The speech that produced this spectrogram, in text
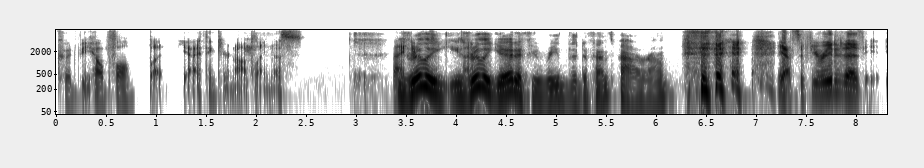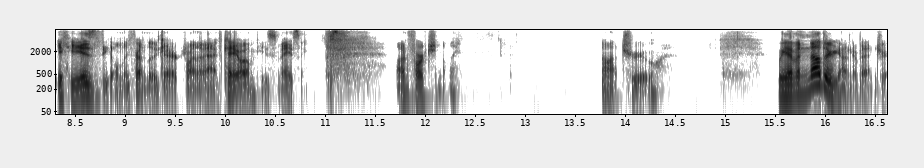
could be helpful, but yeah, I think you're not playing this. Thank He's you. really he's time. really good if you read the defense power wrong. yes, if you read it as if he is the only friendly character on the map, KO him, he's amazing. Unfortunately. Not true. We have another young Avenger,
